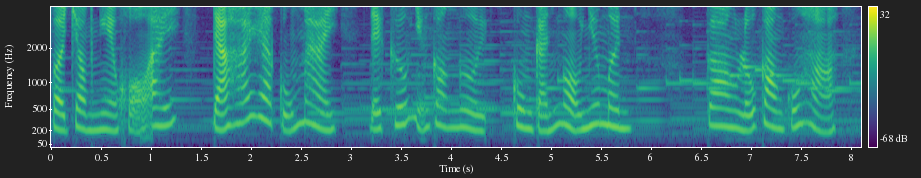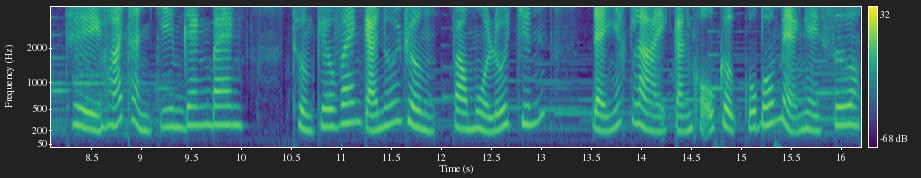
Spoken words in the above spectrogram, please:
vợ chồng nghèo khổ ấy đã hóa ra củ mài để cứu những con người cùng cảnh ngộ như mình. Còn lũ con của họ thì hóa thành chim đen ban thường kêu vang cả núi rừng vào mùa lúa chín, để nhắc lại cảnh khổ cực của bố mẹ ngày xưa.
